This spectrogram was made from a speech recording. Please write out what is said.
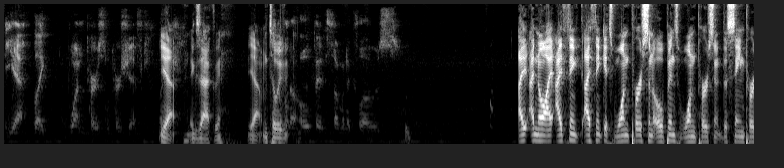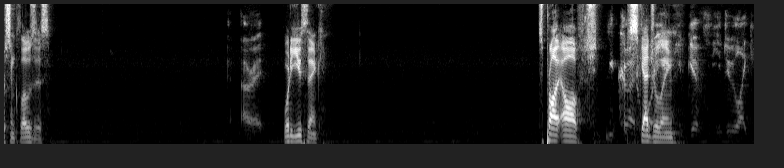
Yeah, like one person per shift. Yeah, exactly. Yeah, until we open, someone to close. I, I know I, I think I think it's one person opens, one person the same person closes. All right. What do you think? It's probably oh You could scheduling. You, you give you do like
